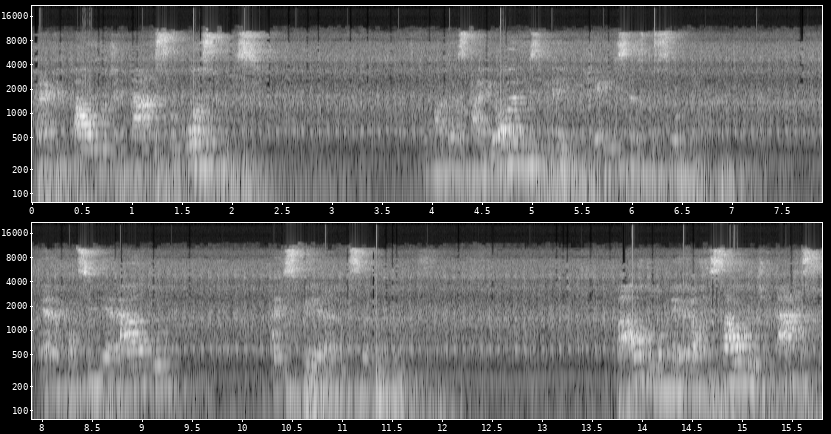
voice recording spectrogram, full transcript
para que Paulo de Tarso o assumisse. Das maiores inteligências do seu tempo era considerado a esperança do povo. Paulo, ou melhor, Saulo de Tarso,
